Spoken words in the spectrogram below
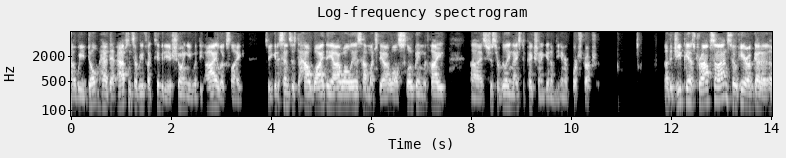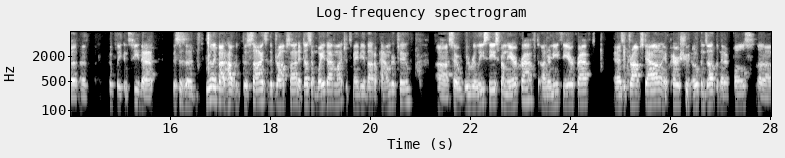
uh, we don't have that absence of reflectivity is showing you what the eye looks like. So you get a sense as to how wide the eye wall is, how much the eye wall is sloping with height. Uh, it's just a really nice depiction again of the inner core structure. Uh, the GPS dropsonde. So here I've got a, a, hopefully you can see that. This is a really about how the size of the dropsonde. It doesn't weigh that much. It's maybe about a pound or two. Uh, so we release these from the aircraft underneath the aircraft. And as it drops down, a parachute opens up and then it falls uh,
